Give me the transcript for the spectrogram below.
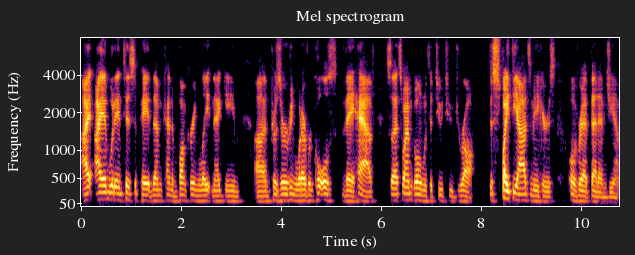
I, I would anticipate them kind of bunkering late in that game uh, and preserving whatever goals they have. So that's why I'm going with a 2 2 draw, despite the odds makers over at BetMGM.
